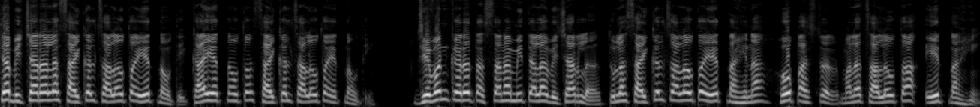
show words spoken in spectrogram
त्या बिचाराला सायकल चालवता येत नव्हती. काय येत नव्हतं? सायकल चालवता येत नव्हती. जेवण करत असताना मी त्याला विचारलं तुला सायकल चालवता येत नाही ना? हो पास्टर मला चालवता येत नाही.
